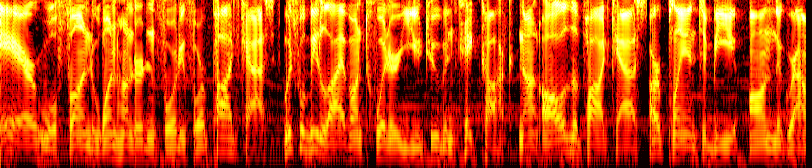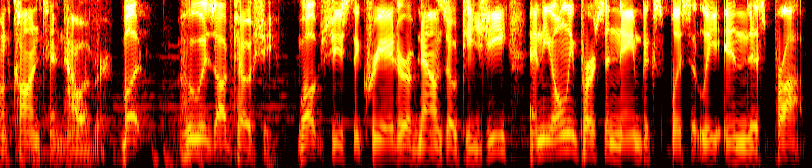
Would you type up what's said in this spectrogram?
Air will fund 144 podcasts, which will be live on Twitter, YouTube, and TikTok. Not all of the podcasts are planned to be on the ground content, however. But who is Obtoshi? Well, she's the creator of Nouns OTG and the only person named explicitly in this prop.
